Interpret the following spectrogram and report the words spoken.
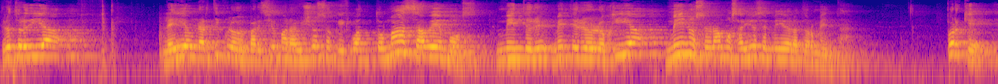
El otro día leía un artículo que me pareció maravilloso que cuanto más sabemos meteorología, menos oramos a Dios en medio de la tormenta. ¿Por qué?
